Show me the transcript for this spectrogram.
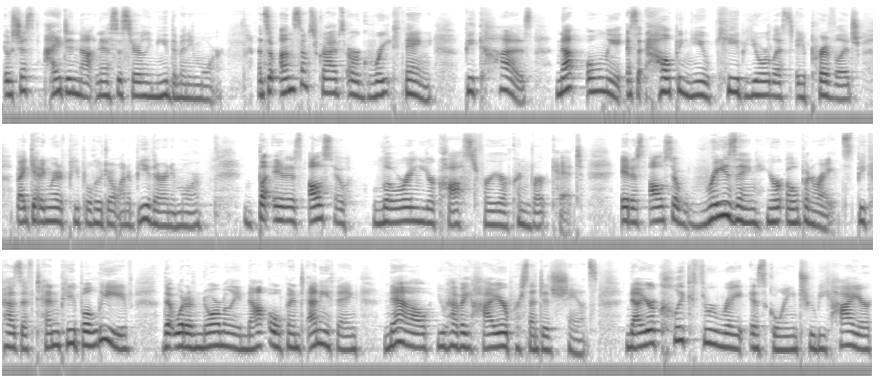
It was just I did not necessarily need them anymore. And so unsubscribes are a great thing because not only is it helping you keep your list a privilege by getting rid of people who don't want to be there anymore, but it is also lowering your cost for your ConvertKit. It is also raising your open rates because if 10 people leave that would have normally not opened anything, now you have a higher percentage chance. Now your click through rate is going to be higher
